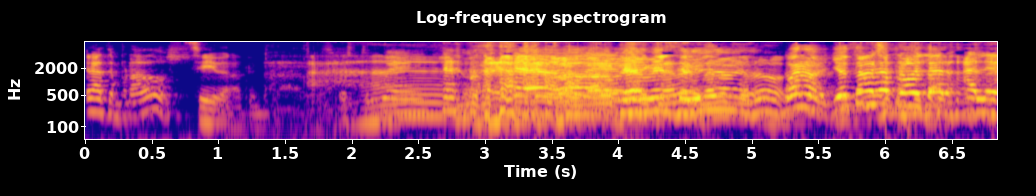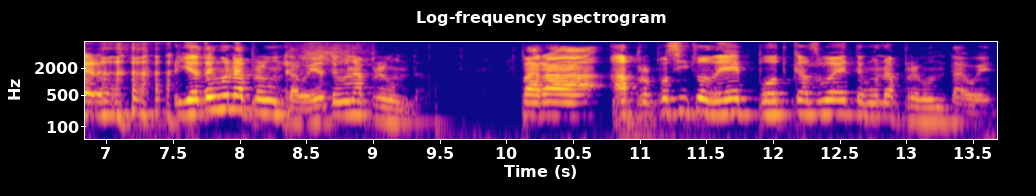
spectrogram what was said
En la temporada 2. Sí, de la temporada. Ah, güey. Claro, obviamente, claro, obviamente. claro. Bueno, yo tengo una pregunta. Yo tengo una pregunta, güey. Yo tengo una pregunta. Para, a propósito de podcast, güey, tengo una pregunta, güey.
